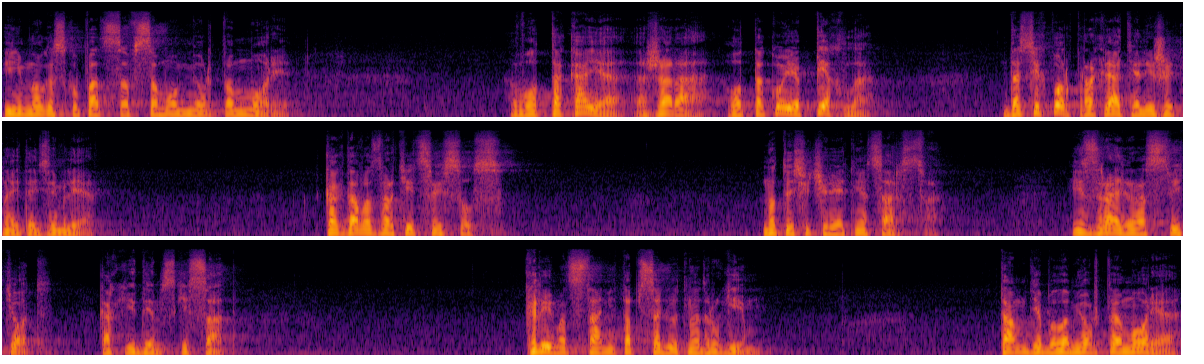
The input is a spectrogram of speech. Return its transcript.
и немного скупаться в самом Мертвом море. Вот такая жара, вот такое пекло. До сих пор проклятие лежит на этой земле. Когда возвратится Иисус на тысячелетнее царство – Израиль расцветет, как Едемский сад. Климат станет абсолютно другим. Там, где было Мертвое море,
